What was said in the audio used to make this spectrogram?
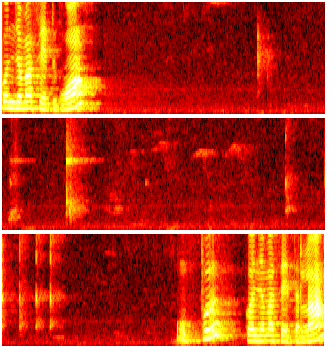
கொஞ்சமாக சேர்த்துக்குவோம். உப்பு கொஞ்சமாக சேர்த்துடலாம்.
